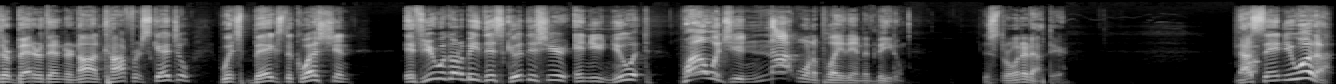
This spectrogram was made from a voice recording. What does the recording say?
they're better than their non-conference schedule, which begs the question: If you were going to be this good this year and you knew it, why would you not want to play them and beat them? Just throwing it out there. Not saying you woulda,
